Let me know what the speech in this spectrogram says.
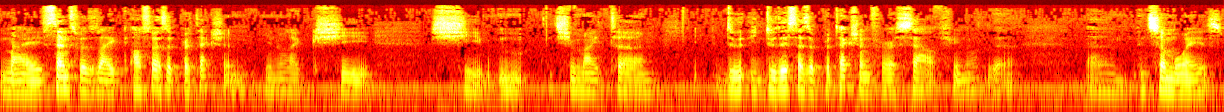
my sense was like also as a protection, you know, like she, she, she might um, do do this as a protection for herself, you know, the, um, in some ways.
